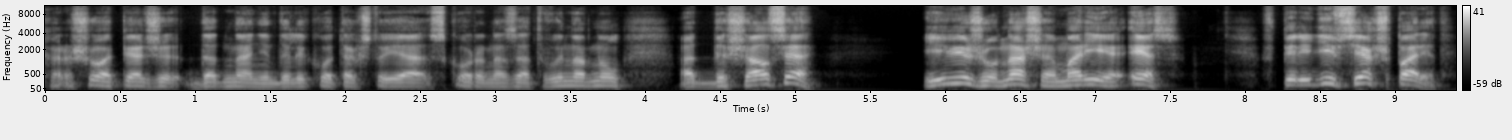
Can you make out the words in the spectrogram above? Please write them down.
Хорошо, опять же, до дна недалеко, так что я скоро назад вынырнул, отдышался и вижу, наша Мария С. впереди всех шпарит.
